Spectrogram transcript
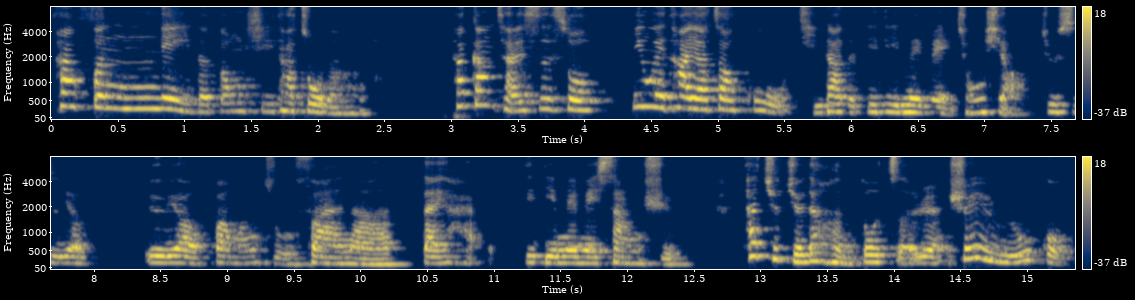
他分内的东西他做的很好。他刚才是说。因为他要照顾其他的弟弟妹妹，从小就是要又要帮忙煮饭啊，带孩弟弟妹妹上学，他就觉得很多责任。所以如果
